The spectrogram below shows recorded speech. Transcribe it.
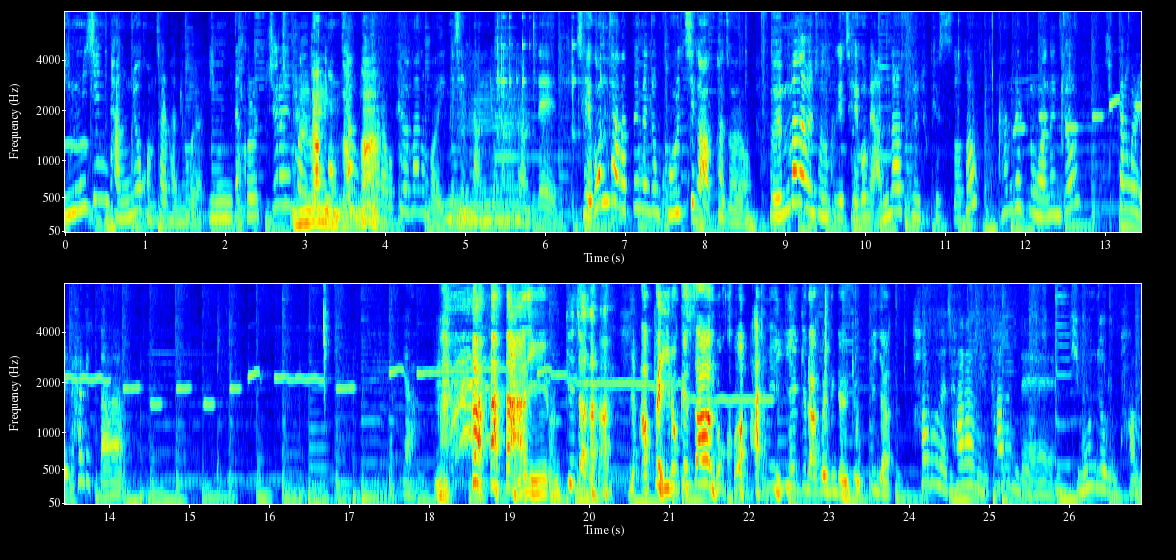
임신 당뇨 검사를 받는 거예요. 임당 그걸 줄임말로 임당 검사구나. 검사라고 표현하는 거예요. 임신 음. 당뇨 검사인데 재검사가 뜨면 좀 골치가 아파져요. 웬만하면 저는 그게 재검이 안 나왔으면 좋겠어서 한 달 동안은 좀 식단 관리를 하겠다. 야, 아니 웃기잖아. 앞에 이렇게 쌓아놓고 아니 이 얘기를 하고 있는 게 왜 이렇게 웃기냐? 하루에 사람이 사는데 기본적인 밥을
